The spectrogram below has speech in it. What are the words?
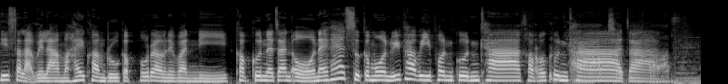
ที่สละเวลามาให้ความรู้กับพวกเราในวันนี้ ขอบคุณอาจารย์โอนายแพทย์สุกมลวิภาวีพลกุลค่ะขอบพระคุณค่ะขอบคุณครับอาจารย์สวัสดีครับ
